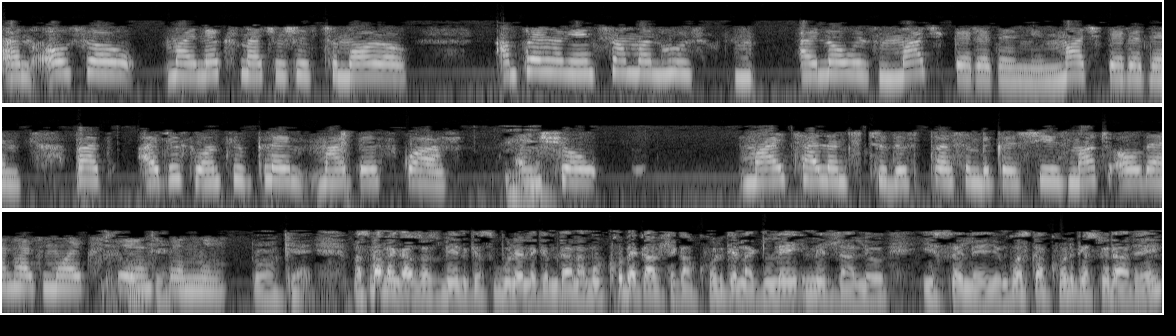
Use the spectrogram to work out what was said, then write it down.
and also my next match, which is tomorrow, I'm playing against someone who's I know is much better than me, much better than. But I just want to play my best squash and Mhm. show my talent to this person because she's much older and has more experience Okay. than me. okay masibambe ngazo zibini ke sibulele ke mntanam uqhube kakuhle kakhulu ke nakule imidlalo iseleyo inkosi kakhulu ke sweetheart eh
